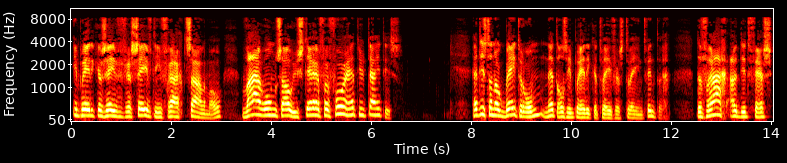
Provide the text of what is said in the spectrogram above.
In Prediker 7 vers 17 vraagt Salomo, waarom zou u sterven voor het uw tijd is? Het is dan ook beter om, net als in Prediker 2 vers 22, de vraag uit dit vers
